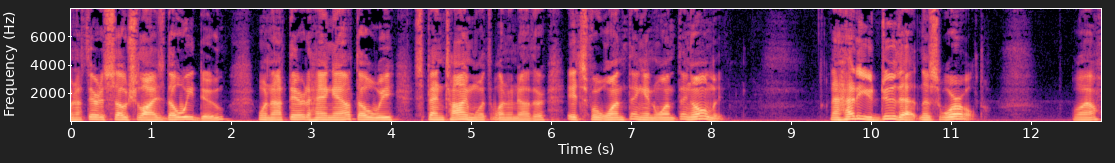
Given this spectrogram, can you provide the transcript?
We're not there to socialize, though we do. We're not there to hang out, though we spend time with one another. It's for one thing and one thing only. Now, how do you do that in this world? Well,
